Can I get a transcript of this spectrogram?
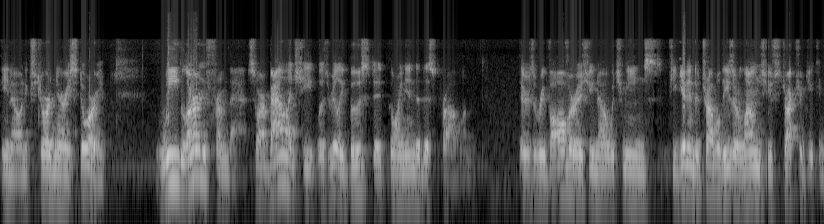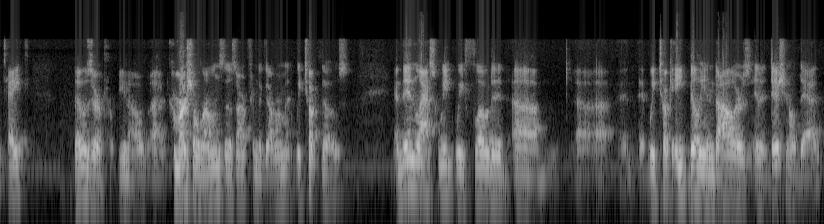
you know, an extraordinary story. We learned from that, so our balance sheet was really boosted going into this problem. There's a revolver, as you know, which means if you get into trouble, these are loans you've structured you can take. Those are, you know, uh, commercial loans. Those aren't from the government. We took those. And then last week we floated, um, uh, we took $8 billion in additional debt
